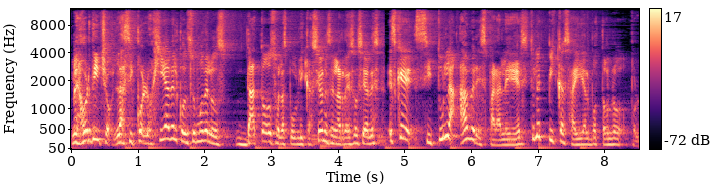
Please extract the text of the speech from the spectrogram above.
Mejor dicho, la psicología del consumo de los datos o las publicaciones en las redes sociales es que si tú la abres para leer, si tú le picas ahí al botón o por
